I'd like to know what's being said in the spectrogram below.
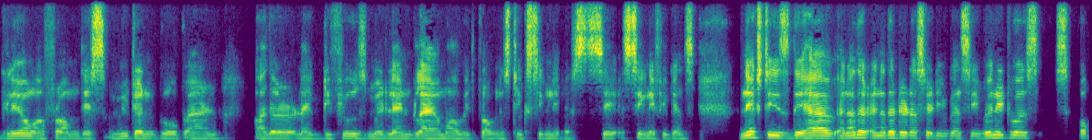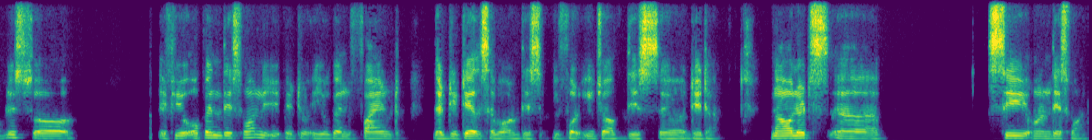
glioma from this mutant group and other like diffuse midline glioma with prognostic significance. Next is they have another another data set you can see when it was published. So if you open this one, it, you can find the details about this for each of this uh, data. Now let's uh, see on this one.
